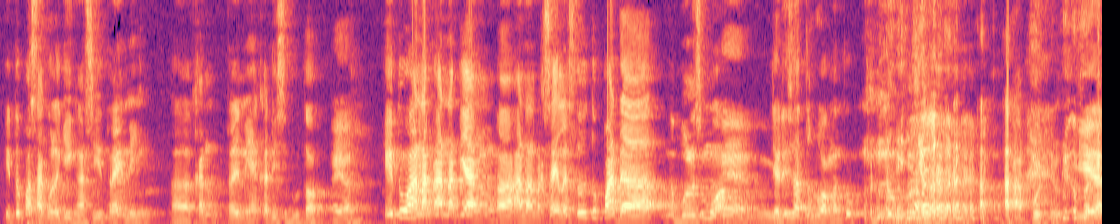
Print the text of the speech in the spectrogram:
Itu pas aku lagi ngasih training, eh, kan trainingnya ke distributor. Iya. Itu anak-anak yang eh, anak-anak sales tuh itu pada ngebul semua. Iya. Jadi satu ruangan tuh penuh. Kabut tuh. Iya.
